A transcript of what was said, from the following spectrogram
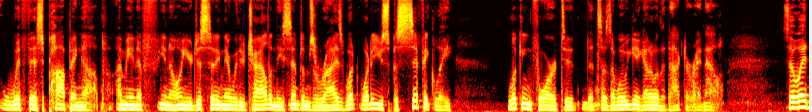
with this popping up? I mean, if you know you're just sitting there with your child and these symptoms arise, what what are you specifically looking for to that says, well, we got to go to the doctor right now? So what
